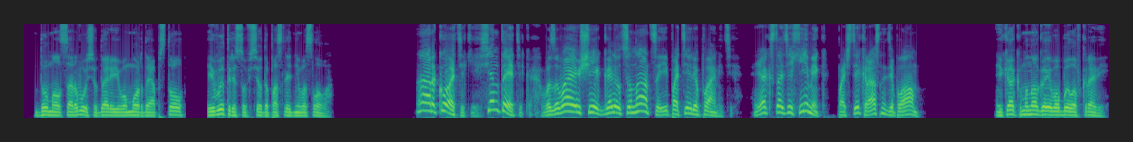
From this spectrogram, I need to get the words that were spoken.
— думал, сорвусь, ударю его мордой об стол и вытрясу все до последнего слова. «Наркотики, синтетика, вызывающие галлюцинации и потерю памяти. Я, кстати, химик, почти красный диплом. И как много его было в крови?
